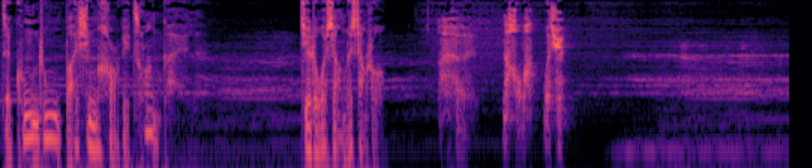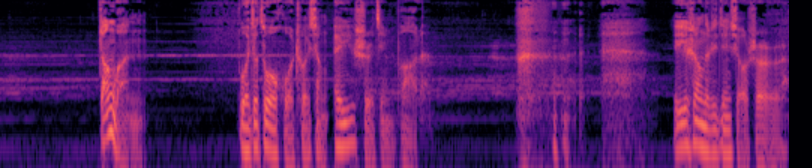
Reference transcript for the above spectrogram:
在空中把信号给篡改。接着我想了想，说：“那好吧，我去。”当晚，我就坐火车向 A 市进发了。以上的这件小事儿，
